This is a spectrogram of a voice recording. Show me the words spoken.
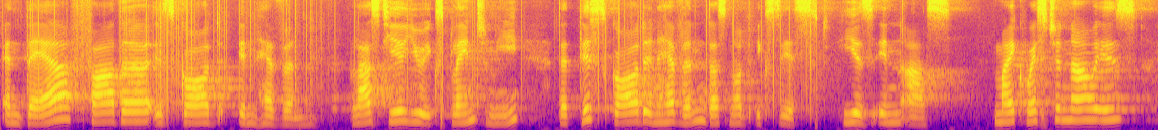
and there, Father is God in heaven. Last year, you explained to me that this God in heaven does not exist, He is in us. My question now is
